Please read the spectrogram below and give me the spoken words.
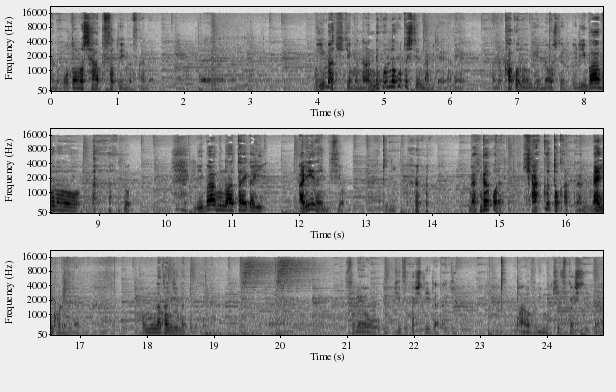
あの音のシャープさといいますかね、えー、もう今聞けばなんでこんなことしてんだみたいなね。あの過去の音源直してるとリバーブのリバーブの値がありえないんですよ。本当に。なんだこれ。100とかって何これみたいな。こんな感じになってるんでね、えー、それを気づかせていただきパンフリも気づかせていただき、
